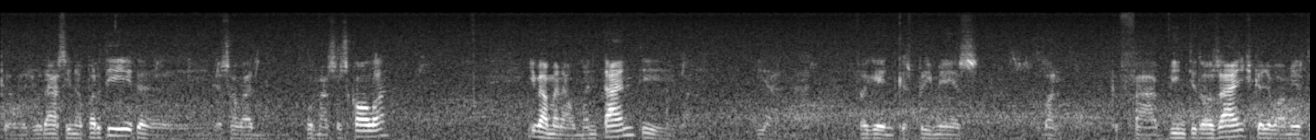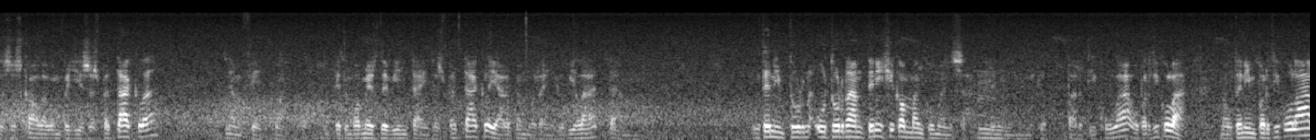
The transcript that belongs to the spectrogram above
que l'ajudassin a partir, que d'això van formar l'escola i vam anar augmentant i bueno, ja feient que els primers, bueno, que fa 22 anys, que llavors més de l'escola vam afegir l'espectacle, n'hem fet, bueno, hem fet un poc més de 20 anys d'espectacle i ara quan ens hem jubilat hem... ho, tenim, ho tornem a tenir així com van començar. Mm. Tenim una mica particular, o particular, no ho tenim particular,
